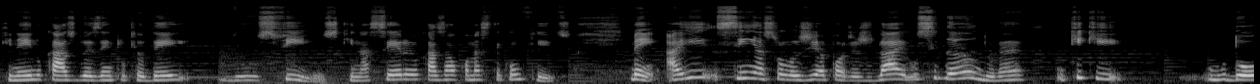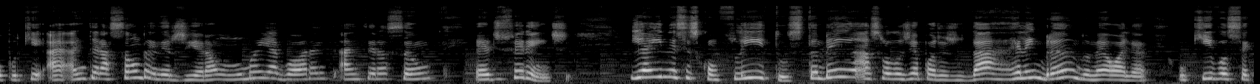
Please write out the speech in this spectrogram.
que nem no caso do exemplo que eu dei dos filhos que nasceram e o casal começa a ter conflitos. Bem, aí sim a astrologia pode ajudar elucidando, né? O que que mudou, porque a, a interação da energia era uma e agora a interação é diferente. E aí, nesses conflitos, também a astrologia pode ajudar, relembrando, né? Olha, o que você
